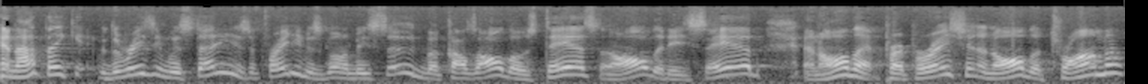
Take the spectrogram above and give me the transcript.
And I think the reason he was studying, he's afraid he was going to be sued because all those tests and all that he said and all that preparation and all the trauma.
